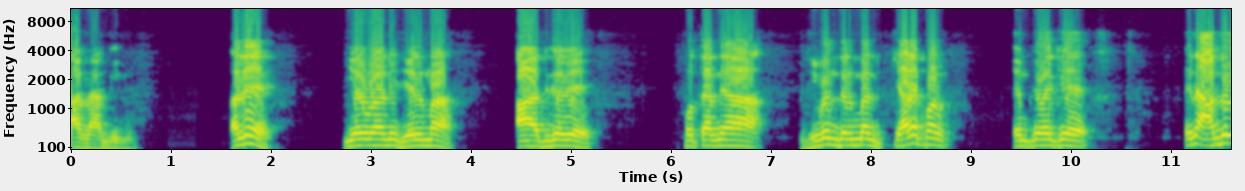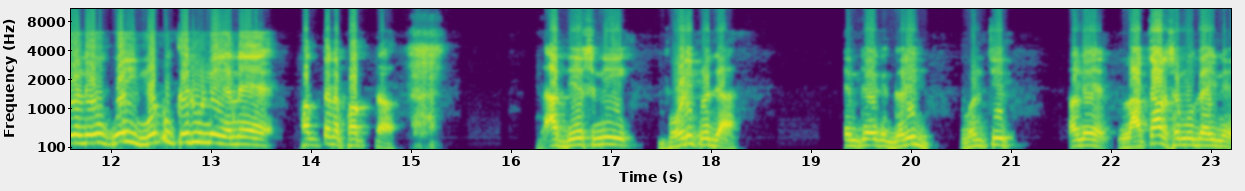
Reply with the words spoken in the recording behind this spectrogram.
આ ના અને યરવાળાની જેલમાં આ અજગરે પોતાના જીવન દરમિયાન ક્યારે પણ એમ કહેવાય કે એને આંદોલન એવું કોઈ મોટું કર્યું નહીં અને ફક્ત ને ફક્ત આ દેશની ભોળી પ્રજા એમ કહેવાય કે ગરીબ, વંચિત અને લાચાર સમુદાયને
